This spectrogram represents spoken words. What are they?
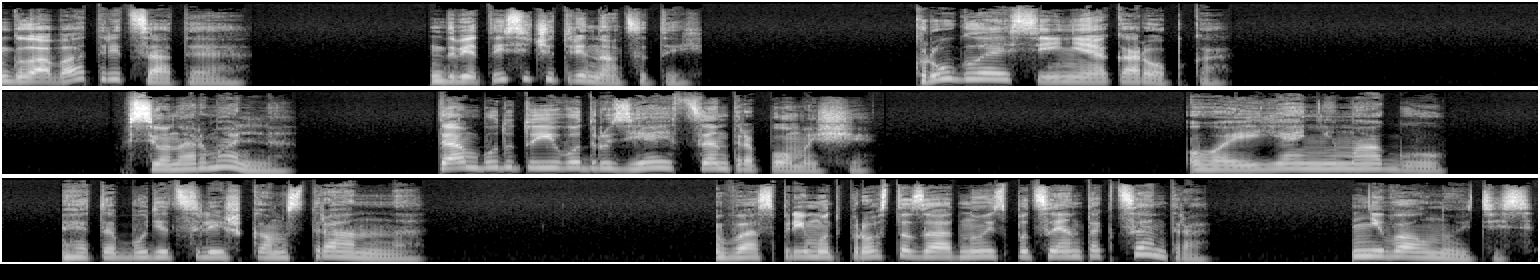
Глава 30. 2013. Круглая синяя коробка. Все нормально. Там будут и его друзья из центра помощи. Ой, я не могу. Это будет слишком странно. Вас примут просто за одну из пациенток центра. Не волнуйтесь.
